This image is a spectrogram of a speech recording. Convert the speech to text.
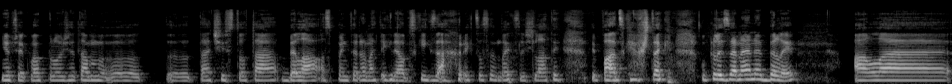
mě překvapilo, že tam eh, ta čistota byla, aspoň teda na těch dámských záchodech, co jsem tak slyšela, ty, ty pánské už tak uklizené nebyly. Ale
